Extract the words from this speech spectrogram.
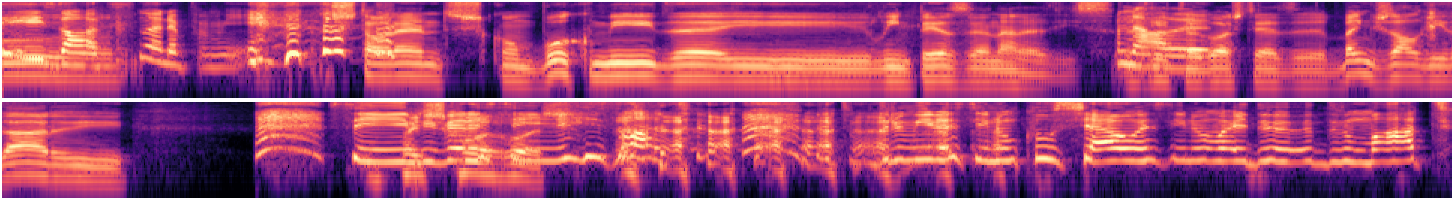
Exato, não era para mim. restaurantes com boa comida e limpeza, nada disso. A Nada. Rita gosta é de banhos de alguidar e Sim, Peixe viver assim, exato. Dormir assim num colchão, assim no meio do, do mato.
